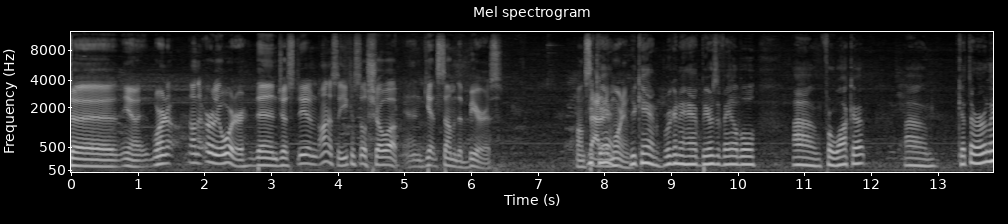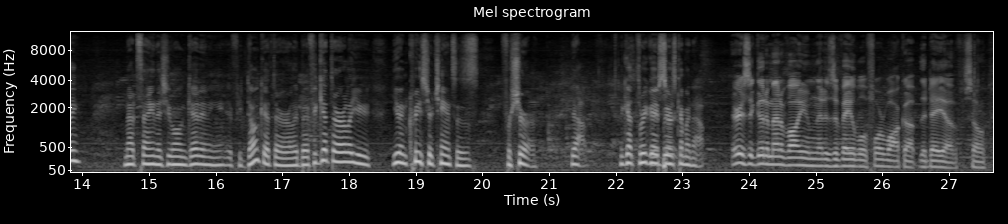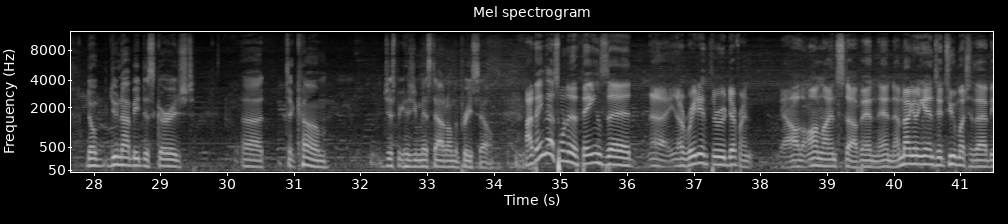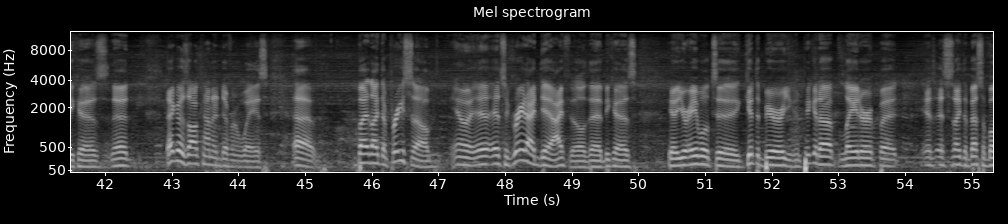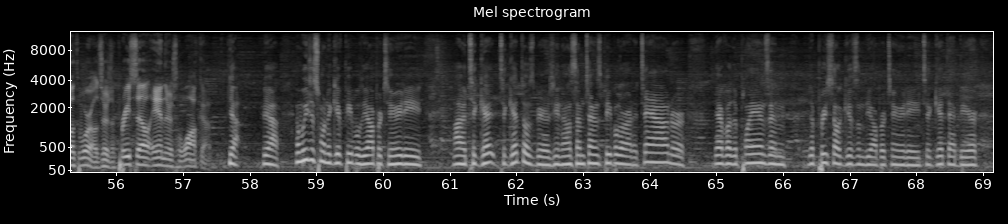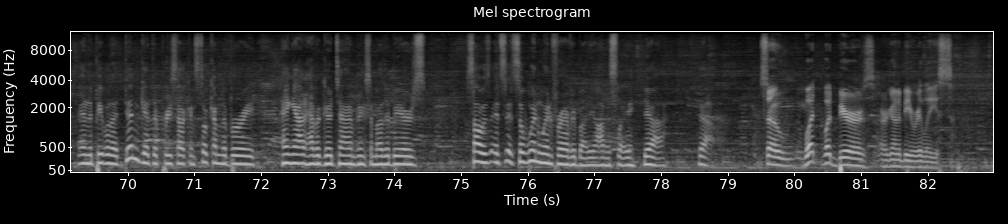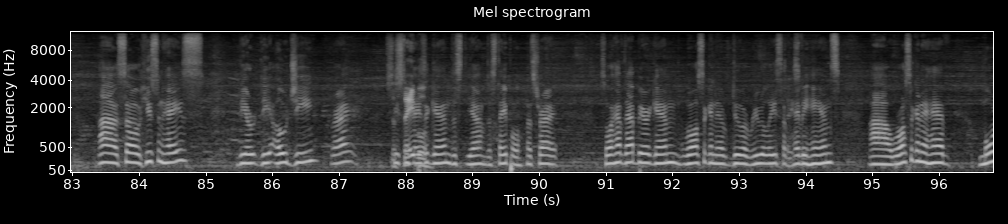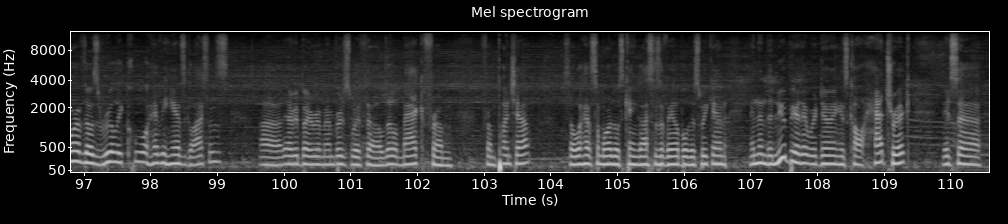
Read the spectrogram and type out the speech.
to, you know, weren't on the early order, then just you know, honestly, you can still show up and get some of the beers on You Saturday can. morning. You can. We're gonna have beers available um, for walk up. Um, get there early. Not saying that you won't get any if you don't get there early, but if you get there early, you you increase your chances for sure. Yeah, we got three great Yes, beers sir. coming out. There is a good amount of volume that is available for walk up the day of. So don't do not be discouraged uh, to come just because you missed out on the pre-sale. I think that's one of the things that uh, you know, reading through different, you know, all the online stuff, and and I'm not going to get into too much of that because that that goes all kind of different ways. Uh, but like the pre-sale, you know, it, it's a great idea. I feel that because you know you're able to get the beer, you can pick it up later, but it's, it's like the best of both worlds. There's a pre-sale and there's a walk-up. Yeah, yeah, and we just want to give people the opportunity uh, to get to get those beers. You know, sometimes people are out of town or they have other plans, and the pre-sale gives them the opportunity to get that beer. And the people that didn't get the pre-sale can still come to the brewery, hang out, have a good time, drink some other beers. Always it's it's a win-win for everybody. Honestly, yeah, yeah. So what what beers are going to be released? Uh, so Houston Haze, the the OG, right? It's a Houston staple. Haze again. This, yeah, the staple. That's right. So we'll have that beer again. We're also going to do a re-release of Heavy Hands. Uh, we're also going to have more of those really cool heavy hands glasses. Uh, that everybody remembers with uh, Little Mac from from Punch Out. So we'll have some more of those cane glasses available this weekend. And then the new beer that we're doing is called Hat Trick. It's a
